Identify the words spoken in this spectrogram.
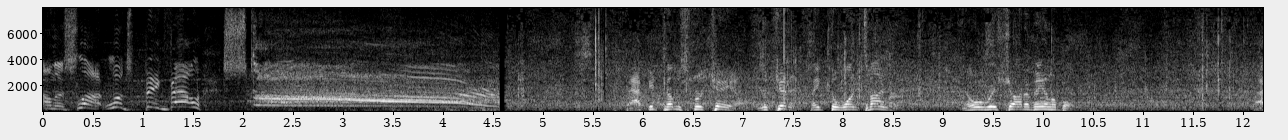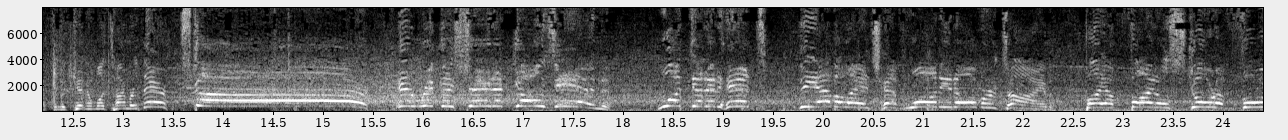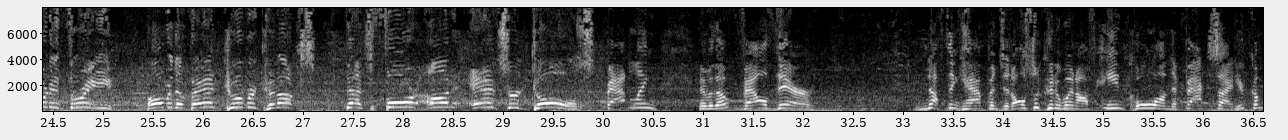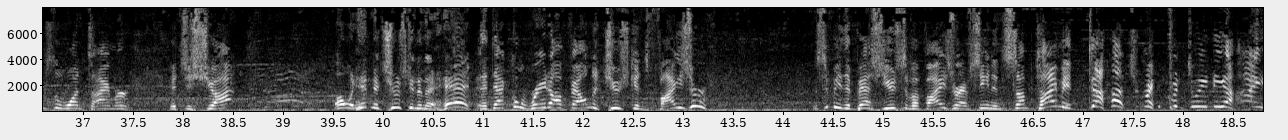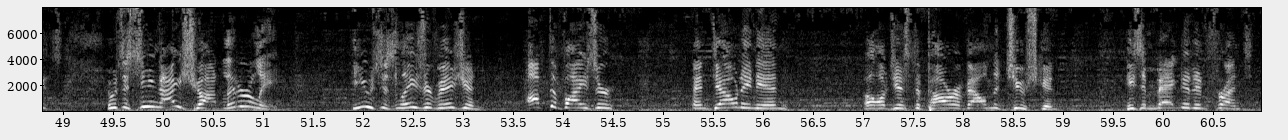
On the slot, looks big, Val, score! Back it comes for Cale. MacKinnon, fake the one-timer. No wrist shot available. Back to MacKinnon, one-timer there. Score! It ricocheted goes in! What did it hit? The Avalanche have won in overtime by a final score of 4 to 3 over the Vancouver Canucks. That's four unanswered goals. Battling, and without Val there, nothing happens. It also could have went off Ian Cole on the backside. Here comes the one-timer. It's a shot. Oh, it hit Nichushkin in the head. Did that go right off Val Nichushkin's visor? This would be the best use of a visor I've seen in some time. It does, right between the eyes. It was a seeing eye shot, literally. He used his laser vision off the visor and down and in. Oh, just the power of Val Nichushkin. He's a magnet in front.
